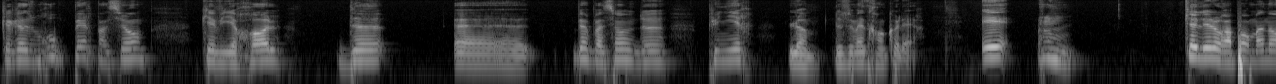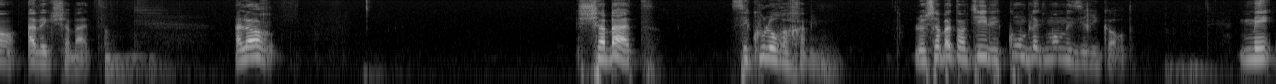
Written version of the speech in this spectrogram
qu'Akadosh Baruch perd patient, Keviechol, de euh, patience de punir l'homme, de se mettre en colère. Et quel est le rapport maintenant avec Shabbat? Alors, Shabbat, c'est Kulo Rachamim. Le Shabbat entier, il est complètement miséricorde. Mais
